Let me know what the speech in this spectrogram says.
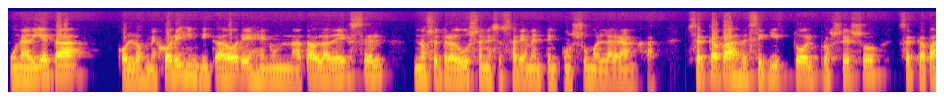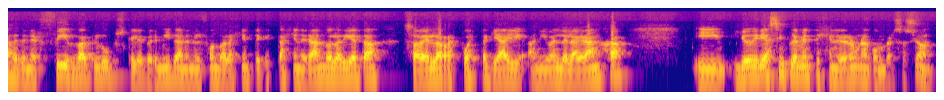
Una dieta con los mejores indicadores en una tabla de Excel no se traduce necesariamente en consumo en la granja ser capaz de seguir todo el proceso, ser capaz de tener feedback loops que le permitan en el fondo a la gente que está generando la dieta saber la respuesta que hay a nivel de la granja. Y yo diría simplemente generar una conversación.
